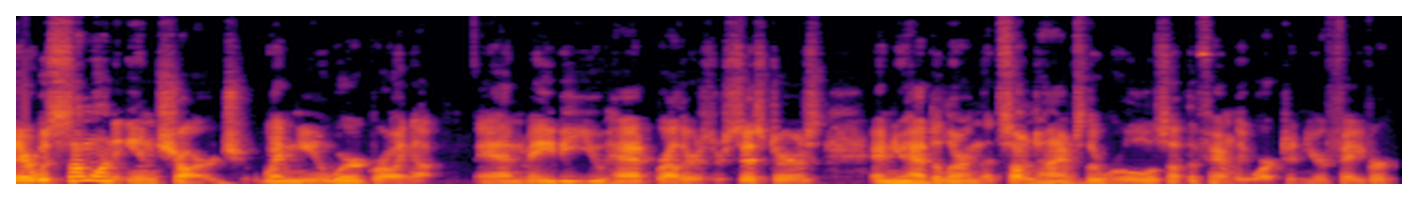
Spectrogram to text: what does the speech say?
there was someone in charge when you were growing up and maybe you had brothers or sisters, and you had to learn that sometimes the rules of the family worked in your favor,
